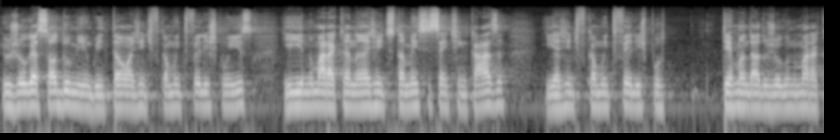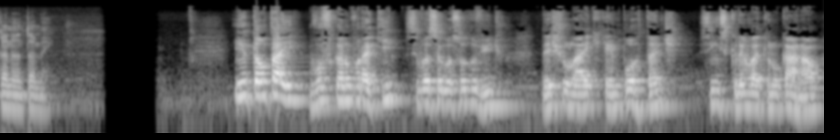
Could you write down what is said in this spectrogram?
e o jogo é só domingo. Então a gente fica muito feliz com isso. E no Maracanã a gente também se sente em casa e a gente fica muito feliz por ter mandado o jogo no Maracanã também. Então tá aí, vou ficando por aqui. Se você gostou do vídeo, deixa o like que é importante, se inscreva aqui no canal.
